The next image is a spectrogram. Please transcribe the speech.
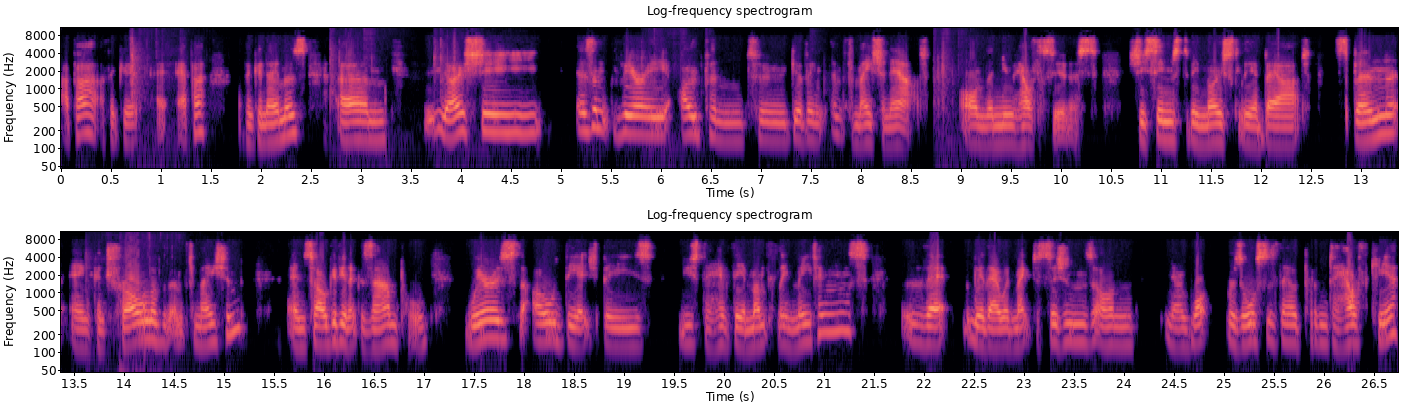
Apa, I think Apa, I think her name is. Um, you know, she isn't very open to giving information out on the new health service. She seems to be mostly about spin and control of the information. And so I'll give you an example. Whereas the old DHBs used to have their monthly meetings that where they would make decisions on you know what resources they would put into healthcare.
